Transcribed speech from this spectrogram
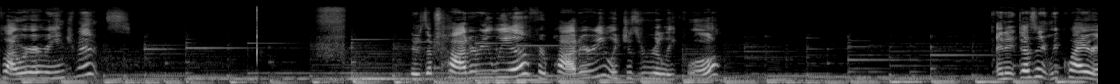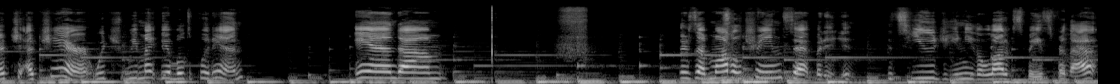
flower arrangements. There's a pottery wheel for pottery, which is really cool. And it doesn't require a, ch- a chair, which we might be able to put in. And um, there's a model train set, but it, it, it's huge. You need a lot of space for that.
